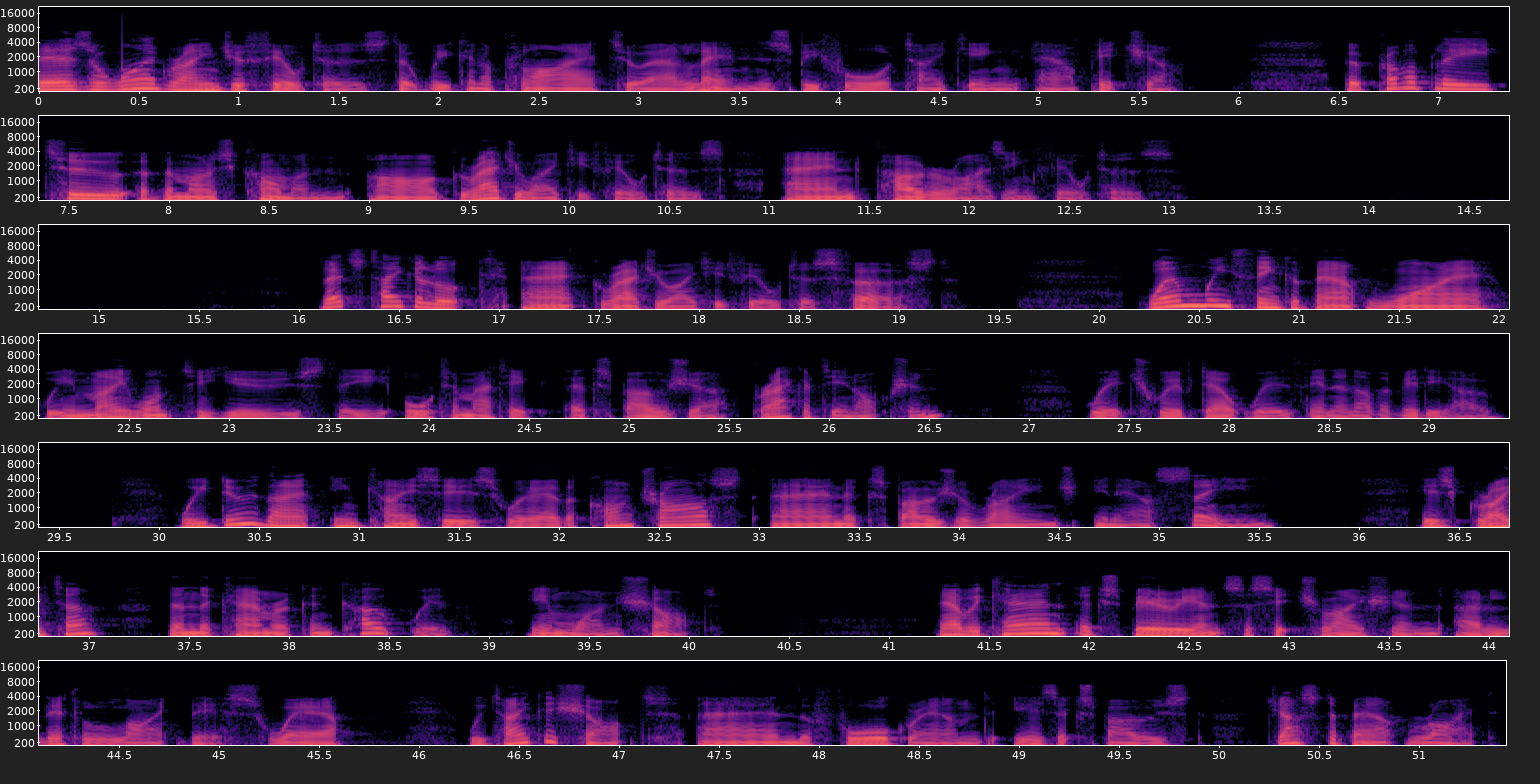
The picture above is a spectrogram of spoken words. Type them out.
There's a wide range of filters that we can apply to our lens before taking our picture. But probably two of the most common are graduated filters and polarizing filters. Let's take a look at graduated filters first. When we think about why we may want to use the automatic exposure bracketing option, which we've dealt with in another video, we do that in cases where the contrast and exposure range in our scene is greater than the camera can cope with in one shot. Now we can experience a situation a little like this where we take a shot and the foreground is exposed just about right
